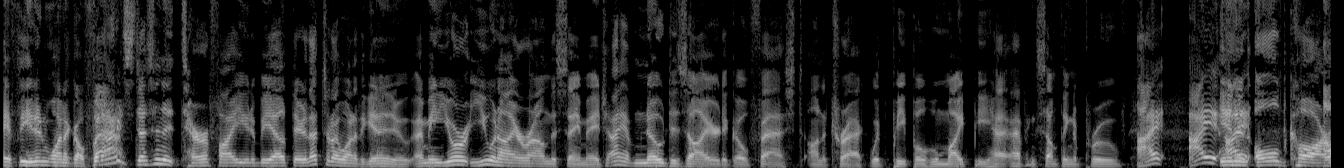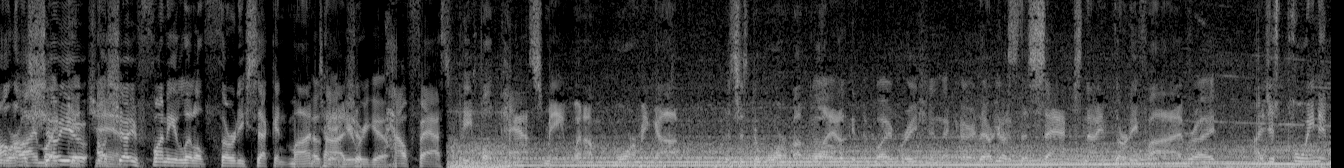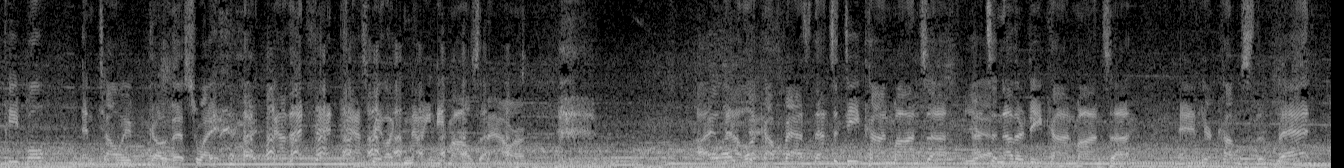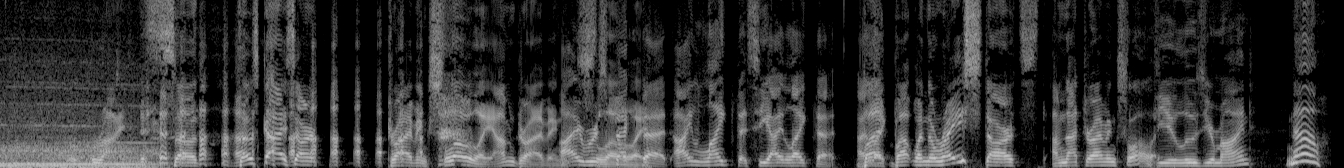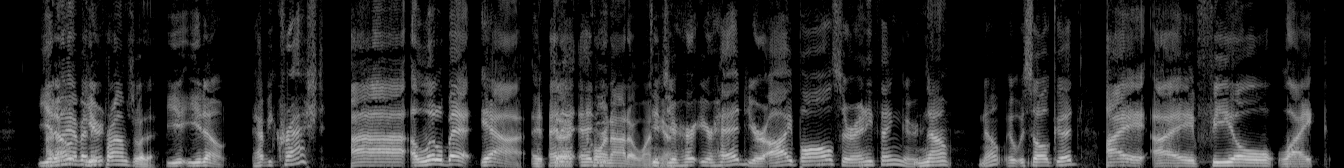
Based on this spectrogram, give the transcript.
if you didn't want to go fast? doesn't it terrify you to be out there? That's what I wanted to get into. I mean, you're you and I are around the same age. I have no desire to go fast on a track with people who might be ha- having something to prove. I, I, in I, an old car I'll, where I'll I show might you. get I'll show you a funny little thirty-second montage here we go. how fast people pass me when I'm warming up. It's just a warm-up Oh, lap. look at the vibration in the car. There goes the Saks 935. Right. I just point at people and tell them go this way. now that fat passed me like 90 miles an hour. I like Now look that. how fast. That's a DeKon Monza. That's another DeKon Monza. And here comes the vet. Right. So those guys aren't driving slowly. I'm driving slowly. I respect slowly. that. I like that. See, I like that. I But like. but when the race starts, I'm not driving slowly. do you lose your mind? no. You I don't don't? have any problems with it. You, you don't. Have you crashed? Uh, a little bit, yeah. At And- uh, and Coronado one Did year. you hurt your head, your eyeballs, or anything? Or? No, No, it was all good. I I feel like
